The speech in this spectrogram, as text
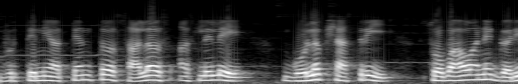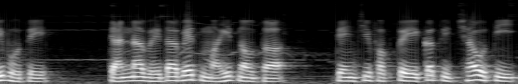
वृत्तीने अत्यंत सालस असलेले घोलपशास्त्री स्वभावाने गरीब होते. त्यांना भेदाभेद माहीत नव्हता. त्यांची फक्त एकच इच्छा होती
